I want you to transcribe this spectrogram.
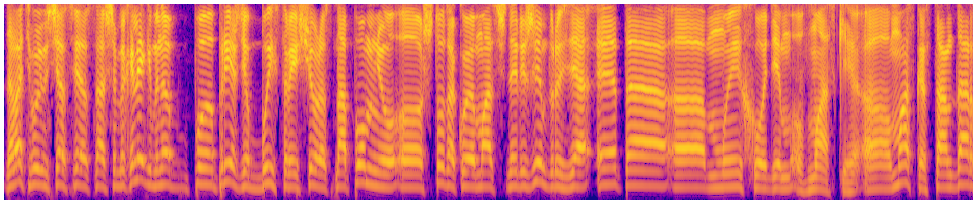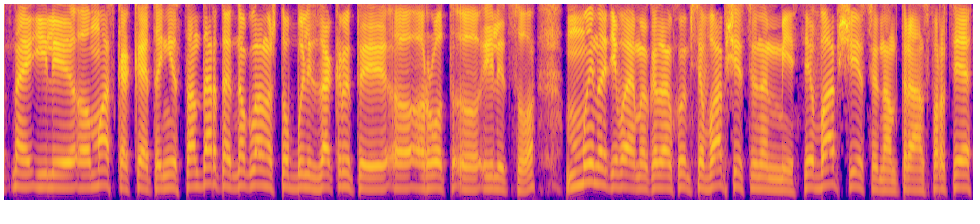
Давайте будем сейчас связываться с нашими коллегами, но прежде быстро еще раз напомню, э, что такое масочный режим, друзья. Это э, мы ходим в маске. Э, маска стандартная или маска какая-то нестандартная, но главное, чтобы были закрыты рот и лицо. Мы надеваем ее, когда находимся в общественном месте, в общественном транспорте,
